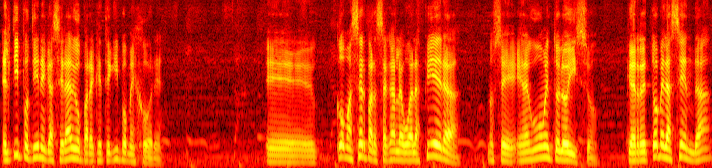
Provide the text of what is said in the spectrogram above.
el tipo tiene que hacer algo para que este equipo mejore. Eh, ¿Cómo hacer para sacarle agua a las piedras? No sé, en algún momento lo hizo. Que retome la senda,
